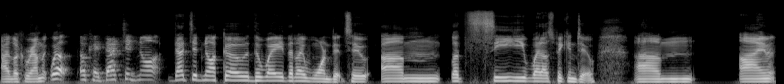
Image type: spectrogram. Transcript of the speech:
I look around like, well, okay, that did not that did not go the way that I wanted it to. Um, let's see what else we can do. Um, I'm.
